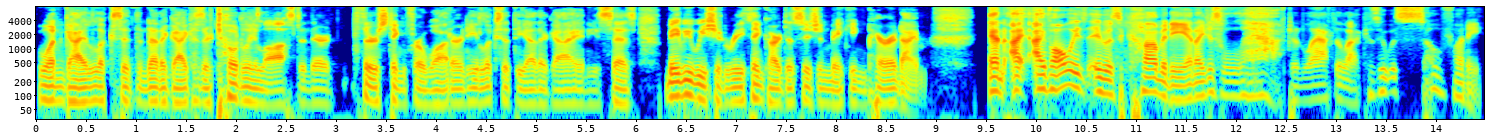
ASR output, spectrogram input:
one guy looks at another guy because they're totally lost and they're thirsting for water. And he looks at the other guy and he says, Maybe we should rethink our decision making paradigm and I, I've always it was a comedy, and I just laughed and laughed and laughed because it was so funny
